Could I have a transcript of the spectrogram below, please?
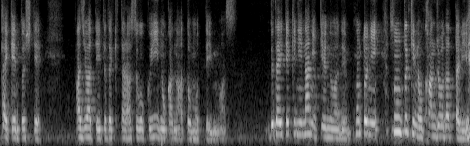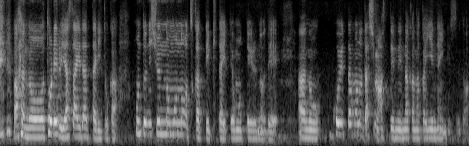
体験として味わっていただけたらすごくいいのかなと思っています。具体的に何っていうのはね本当にその時の感情だったり あの取れる野菜だったりとか本当に旬のものを使っていきたいって思っているのであのこういったもの出しますってねなかなか言えないんですが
